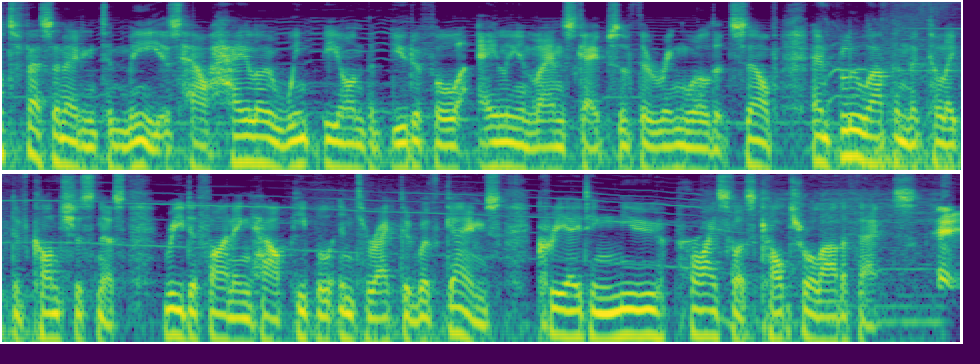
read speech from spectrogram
What's fascinating to me is how Halo went beyond the beautiful alien landscapes of the ring world itself and blew up in the collective consciousness, redefining how people interacted with games, creating new, priceless cultural artifacts. Hey.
